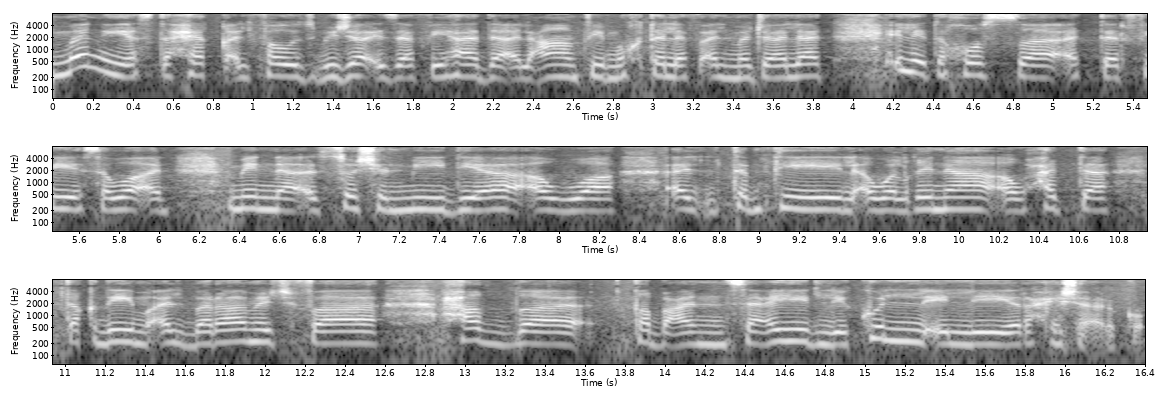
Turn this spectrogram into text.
من يستحق الفوز بجائزة في هذا العام في مختلف المجالات اللي تخص الترفيه سواء من ال social media أو التمثيل أو الغناء أو حتى تقديم البرامج. فحظ طبعا سعيد لكل اللي راح يشاركوا.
